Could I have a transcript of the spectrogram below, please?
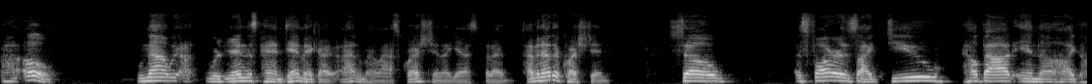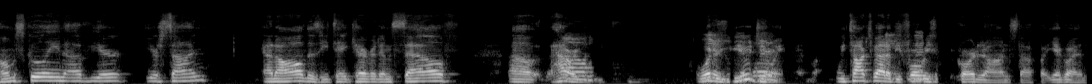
uh, oh, well, now we, uh, we're in this pandemic. I, I had my last question, I guess, but I have another question. So, as far as like, do you help out in the like homeschooling of your your son at all? Does he take care of it himself? Uh, how are Oh, you? What are you doing? We talked about it before we recorded on stuff, but yeah, go ahead.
